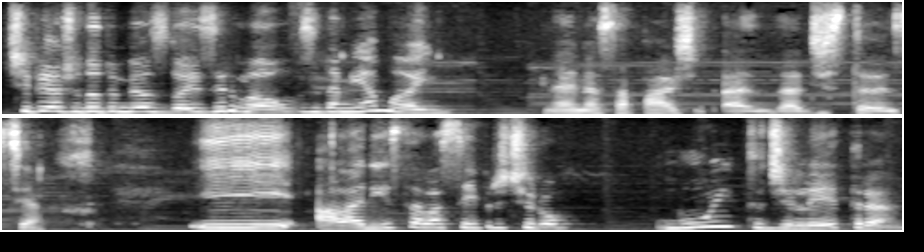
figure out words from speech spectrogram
tive a ajuda dos meus dois irmãos e da minha mãe, né, nessa parte a, da distância. E a Larissa, ela sempre tirou muito de letra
